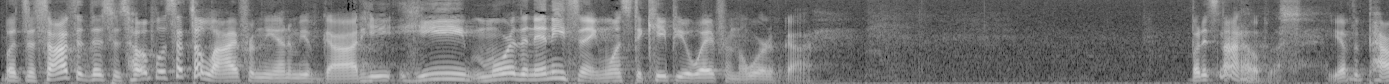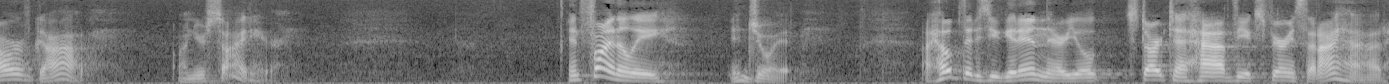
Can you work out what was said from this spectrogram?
But the thought that this is hopeless, that's a lie from the enemy of God. He, he, more than anything, wants to keep you away from the Word of God. But it's not hopeless. You have the power of God on your side here. And finally, enjoy it. I hope that as you get in there, you'll start to have the experience that I had,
